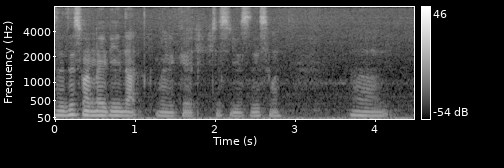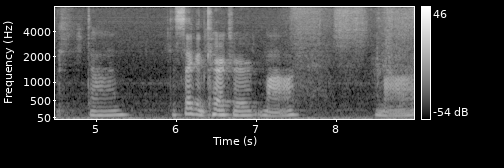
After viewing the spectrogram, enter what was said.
so this one maybe not very good just use this one. Um, done. The second character ma ma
